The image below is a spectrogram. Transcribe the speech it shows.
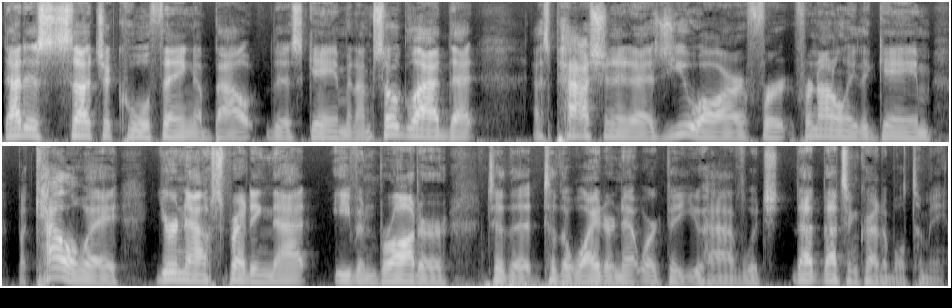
that is such a cool thing about this game, and I'm so glad that as passionate as you are for, for not only the game but Callaway, you're now spreading that even broader to the to the wider network that you have, which that that's incredible to me.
